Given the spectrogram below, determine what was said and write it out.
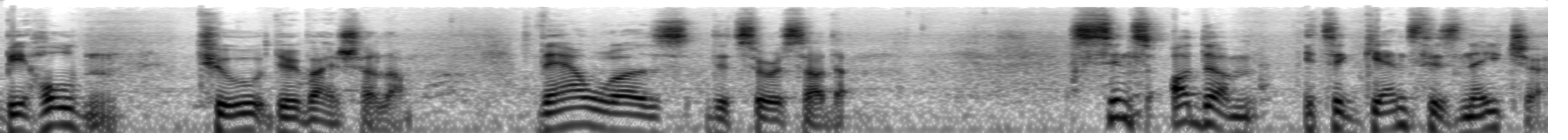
beholden to the Rebbein Shalom. There was the Tzur Adam. Since Adam, it's against his nature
